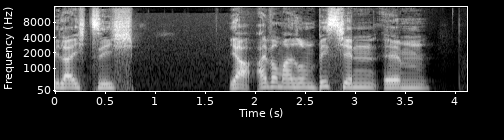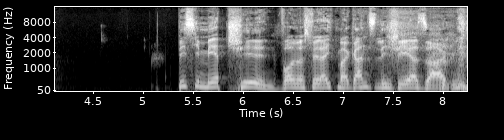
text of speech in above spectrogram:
vielleicht sich ja einfach mal so ein bisschen ähm, bisschen mehr chillen, wollen wir es vielleicht mal ganz leger sagen.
